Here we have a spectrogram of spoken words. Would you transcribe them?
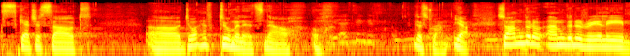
sketches out. Uh, do I have two minutes now? Oh, just one. Yeah. So I'm going to I'm to really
